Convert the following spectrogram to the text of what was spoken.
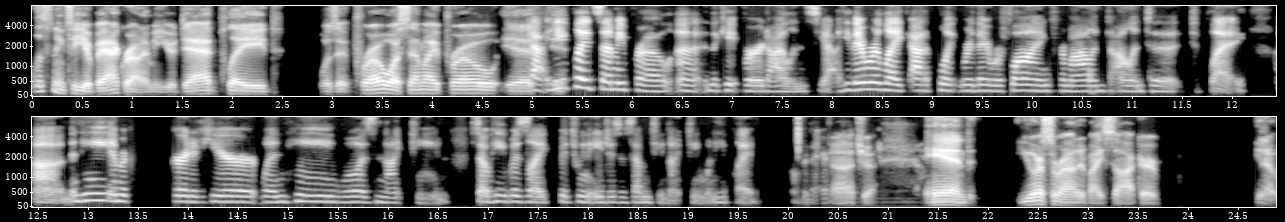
listening to your background, I mean, your dad played, was it pro or semi pro? Yeah, he played semi-pro uh, in the Cape Verde Islands. Yeah, he they were like at a point where they were flying from island to island to to play. Um, and he immigrated here when he was 19. So he was like between ages of 17 19 when he played over there. Gotcha. And you're surrounded by soccer, you know,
